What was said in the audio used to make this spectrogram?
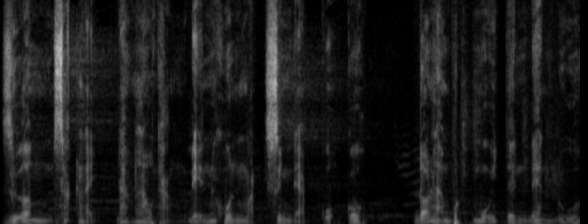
Dư âm sắc lạnh đang lao thẳng đến khuôn mặt xinh đẹp của cô. Đó là một mũi tên đen đúa,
